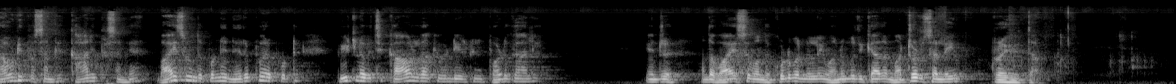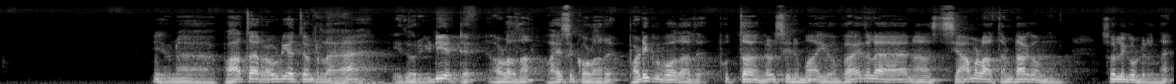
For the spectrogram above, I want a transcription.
ரவுடி பசங்க காலி பசங்க. வயசு வந்த பொண்ணு நெருப்பை போட்டு வீட்டில் வச்சு காவல் காக்க வேண்டியிருக்குன்னு படுகாலி என்று அந்த வயசும் அந்த குடும்ப நிலையும் அனுமதிக்காத மற்றொரு செல்லையும் பிரயோகித்தான். இவனை பார்த்தா ரவுடியாக தோன்றல இது ஒரு இடியட்டு அவ்வளோதான் வயசு கோளாறு. படிப்பு போதாது. புத்தகங்கள் சினிமா இவன் வயதில் நான் சியாமலா தண்டாகம் சொல்லி கொண்டிருந்தேன்.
